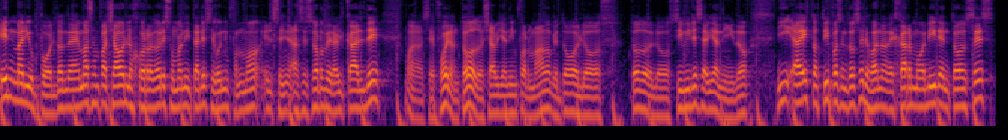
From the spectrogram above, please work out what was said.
en Mariupol, donde además han fallado los corredores humanitarios, según informó el asesor del alcalde. Bueno, se fueron todos, ya habían informado que todos los, todos los civiles se habían ido. Y a estos tipos entonces los van a dejar morir entonces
